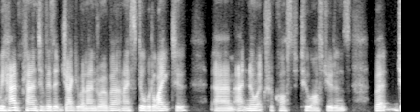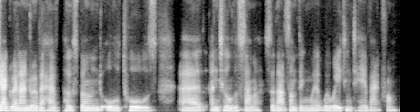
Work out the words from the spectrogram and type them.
We had planned to visit Jaguar Land Rover, and I still would like to. Um, at no extra cost to our students, but Jaguar Land Rover have postponed all tours uh, until the summer. So that's something we're, we're waiting to hear back from.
